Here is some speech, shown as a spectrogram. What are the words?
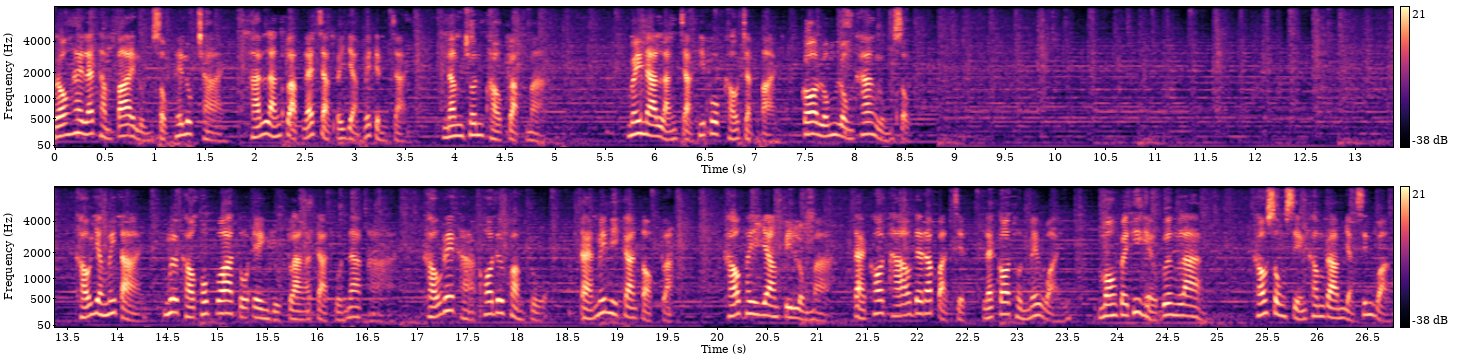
ร้องไห้และทำป้ายหลุมศพให้ลูกชายหันหลังกลับและจากไปอย่างไม่เต็มใจนำชนเผ่ากลับมา ไม่นานหลังจากที่พวกเขาจากไป ก็ล้มลงข้างหลุมศพ เขายังไม่ตาย เมื่อเขาพบว่าตัวเองอยู่กลางอากาศบนหน้าผา เขาเรียกหาข้อด้วยความกลัว แต่ไม่มีการตอบกลับ เขาพยายามปีนลงมา แต่ข้อเท้าได้รับบาดเจ็บและก็ทนไม่ไหว มองไปที่เหวเบื้องล่าง เขาส่งเสียงคำรามอย่างสิ้นหวัง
